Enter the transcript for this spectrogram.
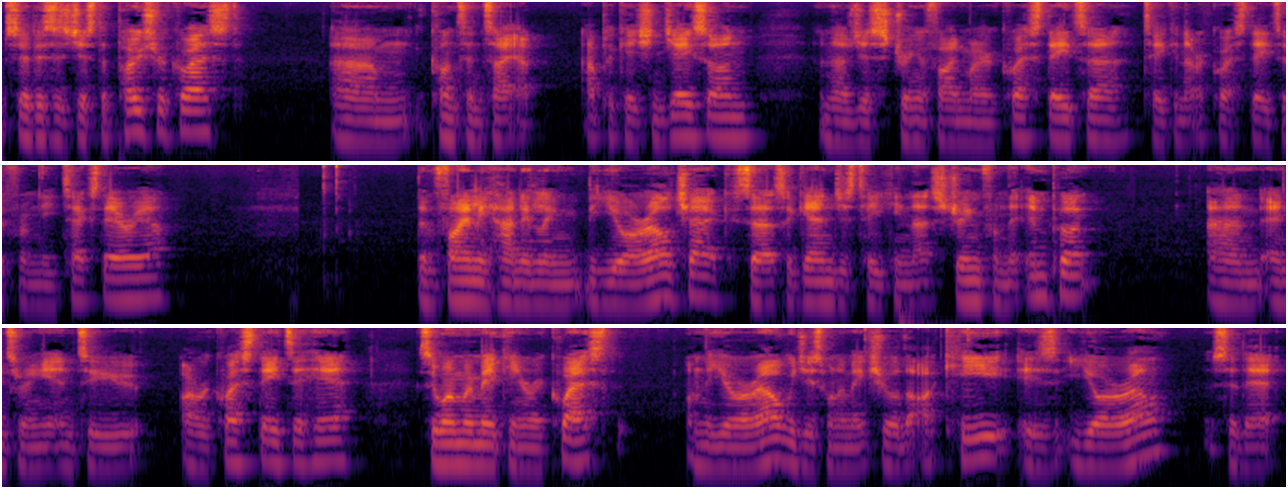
So this is just a post request, um, content type application JSON, and I've just stringified my request data, taken that request data from the text area. Then finally handling the URL check. So that's again just taking that string from the input and entering it into our request data here. So when we're making a request on the URL, we just want to make sure that our key is URL so that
